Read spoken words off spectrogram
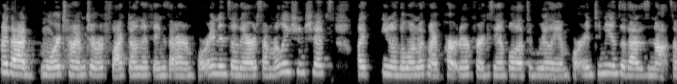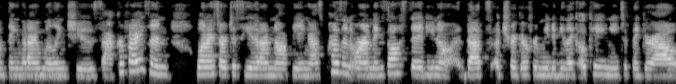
I've had more time to reflect on the things that are important. And so there are some relationships, like, you know, the one with my partner, for example, that's really important to me. And so that is not something that I'm willing to sacrifice. And when I start to see that I'm not being as present or I'm exhausted, you know, that's a trigger for me to be like, okay, you need to figure out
